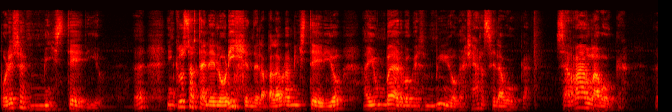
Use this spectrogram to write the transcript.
Por eso es misterio. ¿Eh? Incluso hasta en el origen de la palabra misterio hay un verbo que es mío, callarse la boca, cerrar la boca. ¿eh?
